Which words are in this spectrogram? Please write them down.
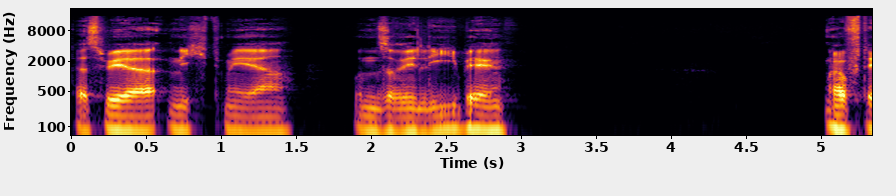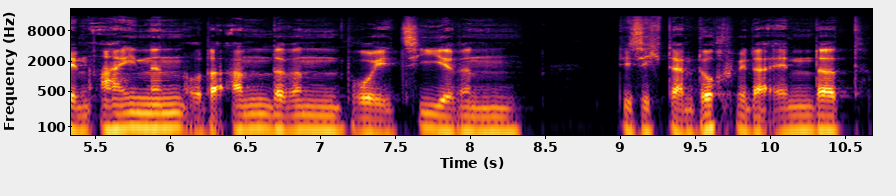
dass wir nicht mehr unsere Liebe auf den einen oder anderen projizieren, die sich dann doch wieder ändert,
